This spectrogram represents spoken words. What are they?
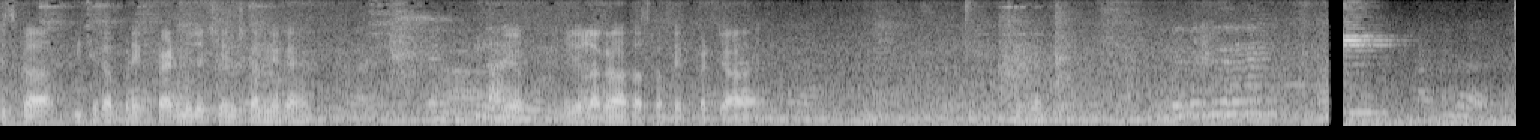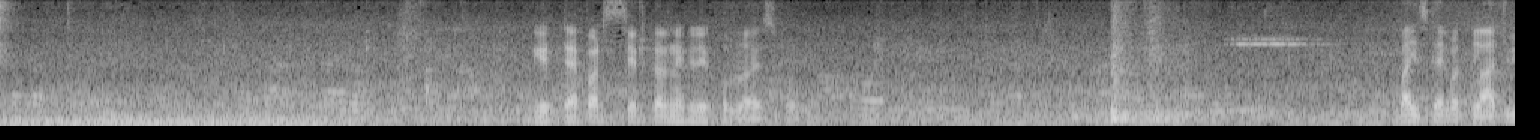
इसका पीछे का ब्रेक पैड मुझे चेंज करने का है। ये मुझे लग रहा था इसका ब्रेक पैड जा रहा है। ठीक है। ये टैपर सेट करने के लिए खोल रहा है इसको। भाई इसका एक बार क्लाच भी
